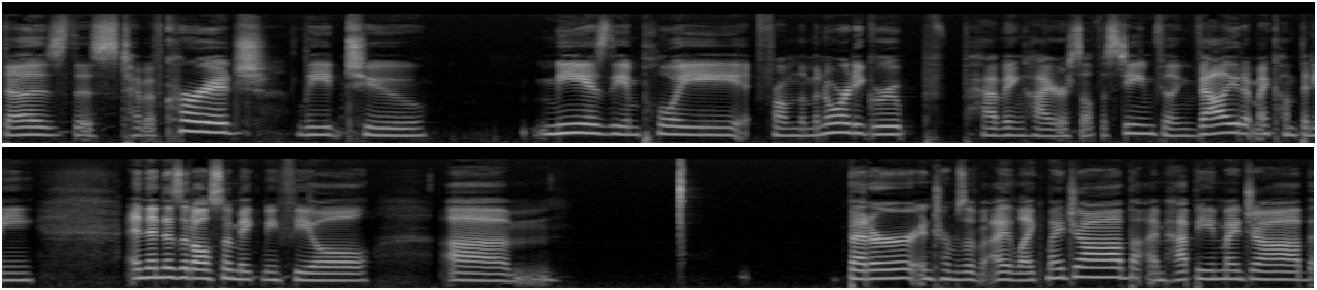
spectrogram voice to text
does this type of courage lead to me as the employee from the minority group having higher self esteem, feeling valued at my company? And then does it also make me feel um, better in terms of I like my job, I'm happy in my job,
